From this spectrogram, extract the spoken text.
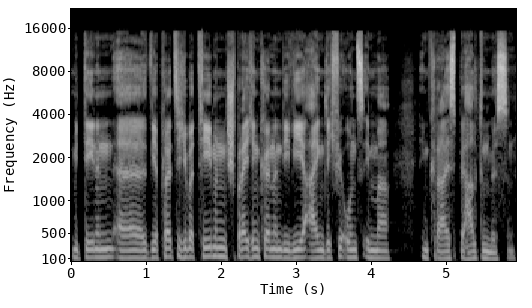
mit denen äh, wir plötzlich über Themen sprechen können, die wir eigentlich für uns immer im Kreis behalten müssen.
